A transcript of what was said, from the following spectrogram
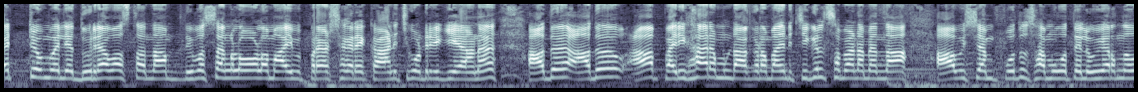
ഏറ്റവും വലിയ ദുരവസ്ഥ നാം ദിവസങ്ങളോളമായി പ്രേക്ഷകരെ കാണിച്ചുകൊണ്ടിരിക്കുകയാണ്. അത് അത് ആ പരിഹാരം ഉണ്ടാക്കണം അതിന് ചികിത്സ വേണമെന്ന ആവശ്യം പൊതുസമൂഹത്തിൽ ഉയർന്നു.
